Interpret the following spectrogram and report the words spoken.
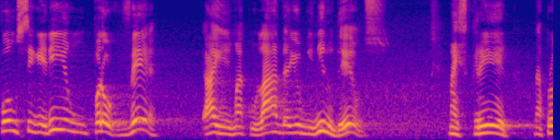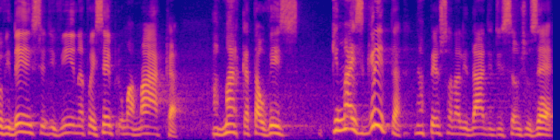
conseguiriam prover a Imaculada e o menino Deus. Mas crer na providência divina foi sempre uma marca, a marca talvez que mais grita na personalidade de São José,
